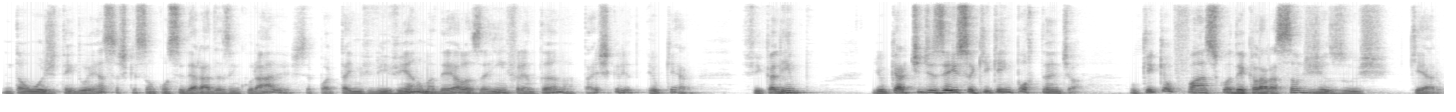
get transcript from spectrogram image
Então hoje tem doenças que são consideradas incuráveis. Você pode estar vivendo uma delas aí, enfrentando. Está escrito, eu quero. Fica limpo. E eu quero te dizer isso aqui que é importante. Ó. O que, que eu faço com a declaração de Jesus? Quero.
